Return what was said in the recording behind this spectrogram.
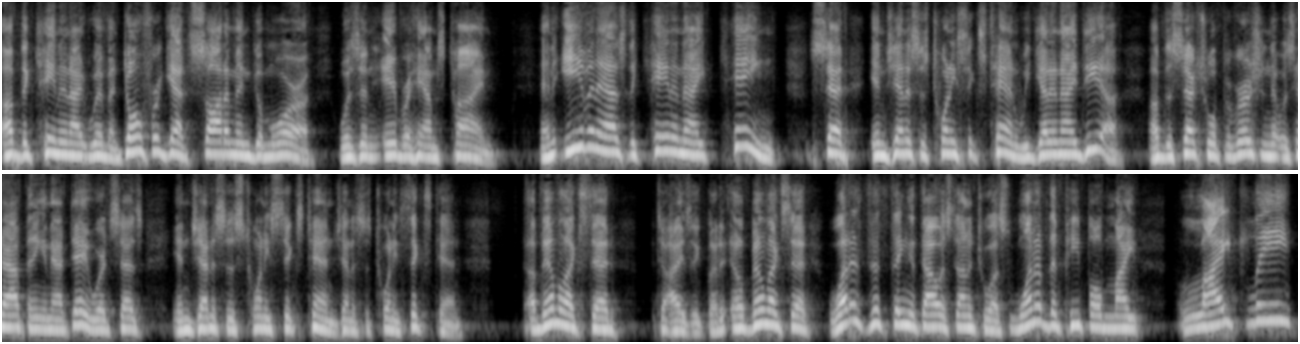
of the Canaanite women. Don't forget, Sodom and Gomorrah was in Abraham's time. And even as the Canaanite king said in Genesis 26:10, we get an idea of the sexual perversion that was happening in that day, where it says in Genesis 26:10, Genesis 26:10, Abimelech said to Isaac, but Abimelech said, What is this thing that thou hast done unto us? One of the people might lightly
